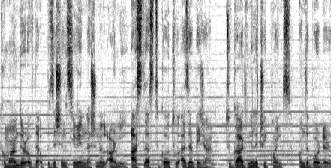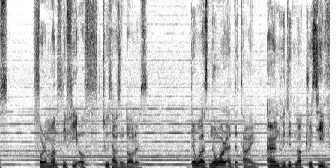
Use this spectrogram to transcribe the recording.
Commander of the opposition Syrian National Army asked us to go to Azerbaijan to guard military points on the borders for a monthly fee of $2,000. There was no war at the time, and we did not receive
